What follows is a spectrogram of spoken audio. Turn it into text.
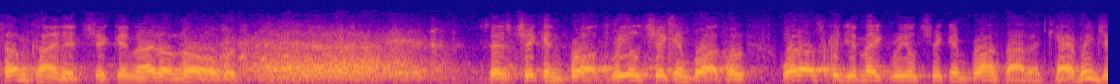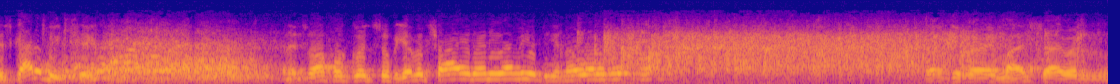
Some kind of chicken, I don't know, but says chicken broth, real chicken broth. Well, what else could you make real chicken broth out of? Cabbage? It's got to be chicken. And it's awful good soup. You ever try it, any of you? Do you know what it is? Thank you very much. I would have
